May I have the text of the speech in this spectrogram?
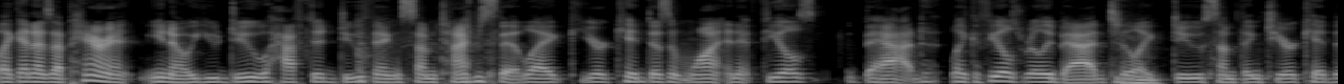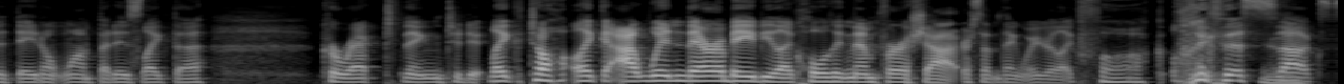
Like and as a parent you know you do have to do things sometimes that like your kid doesn't want and it feels bad like it feels really bad to like do something to your kid that they don't want but is like the correct thing to do like to like uh, when they're a baby like holding them for a shot or something where you're like fuck like this sucks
